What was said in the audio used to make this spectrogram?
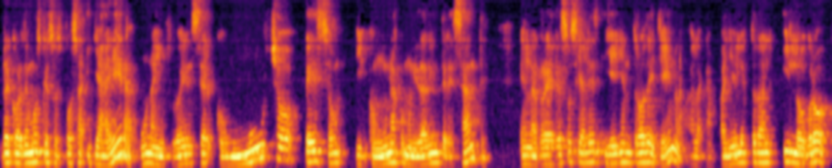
Recordemos que su esposa ya era una influencer con mucho peso y con una comunidad interesante en las redes sociales y ella entró de lleno a la campaña electoral y logró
